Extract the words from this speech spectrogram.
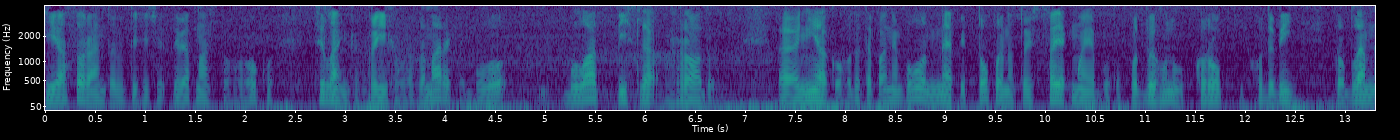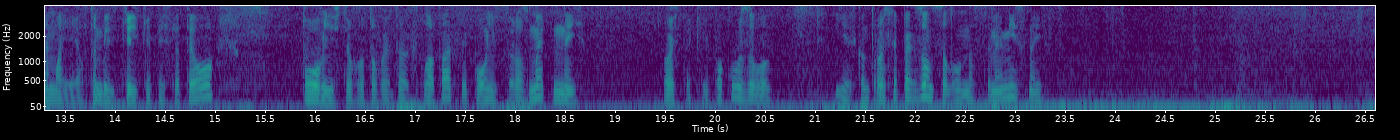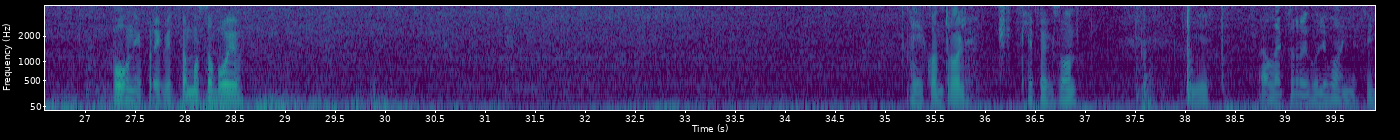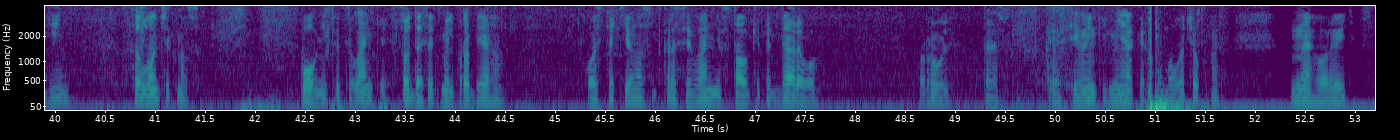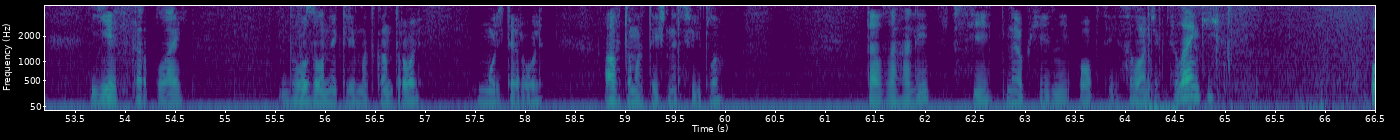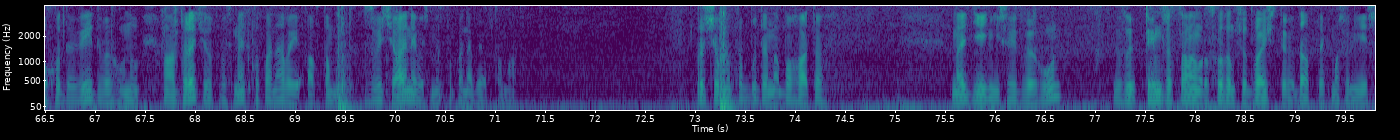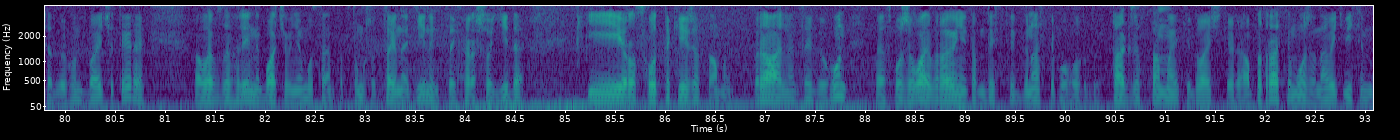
Kia Sorento 2019 року ціленька приїхала з Америки, було, була після граду. Е, ніякого ДТП не було, не підтоплено, тобто все як має бути. По двигуну, коробки, ходовій проблем немає. Автомобіль тільки після ТО, повністю готовий до експлуатації, повністю розмитнений. Ось такий по кузову. Є контроль сліпих зон, салон у нас семимісний. Повний привід, само собою. Є контроль сліпих зон. Є електрорегулювання сидінь. Салончик у нас повністю ціленький, 110 миль пробіга. Ось такі у нас тут красивенні вставки під дерево. Руль теж красивенький, ніяких молочок у нас не горить. Є CarPlay, двозонний клімат-контроль, мультируль, автоматичне світло. Та взагалі всі необхідні опції. Салончик ціленький. По ходовій двигуну. А, до речі, тут восьмиступеневий автомат. Звичайний восьмиступеневий автомат. Причому це буде набагато надійніший двигун з тим же самим розходом, що 2.4. Да, в цих машин є ще двигун 2.4, але взагалі не бачу в ньому сенсу, тому що цей надійний, цей хорошо їде. І розход такий же самий. Реально цей двигун е, споживає в районі там, 10-12 по городу. Так же само, як і 2.4. А по трасі може навіть 8-9.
